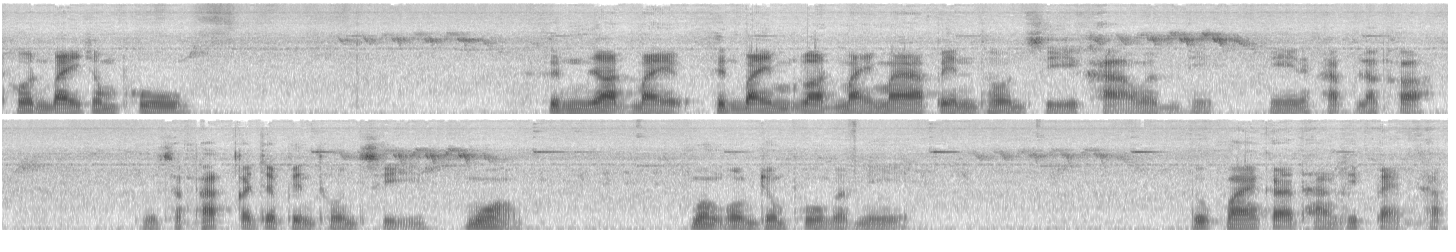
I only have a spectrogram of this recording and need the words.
โทนใบชมพู ขึ้นยอดใบขึ้นใบหลอดใหม่มาเป็นโทนสีขาวแบบนี้นี้นะครับ แล้วก็อยู่สักพักก็จะเป็นโทนสีม่วง ม่วงอมชมพูแบบนี้ ลูกไม้กระถางที่แปดครับ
